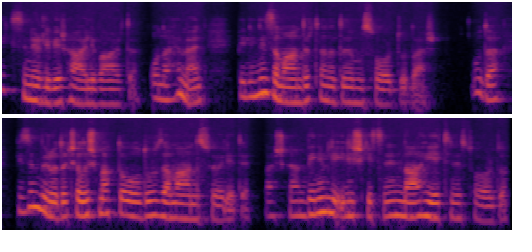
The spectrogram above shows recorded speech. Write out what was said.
Pek sinirli bir hali vardı. Ona hemen beni ne zamandır tanıdığımı sordular. O da bizim büroda çalışmakta olduğu zamanı söyledi. Başkan benimle ilişkisinin mahiyetini sordu.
